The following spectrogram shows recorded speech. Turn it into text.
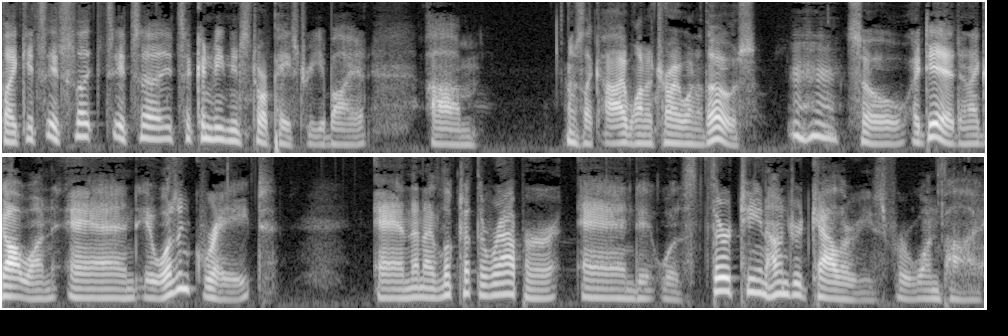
like it's it's like it's a it's a convenience store pastry. You buy it. Um, I was like, I want to try one of those. Mm-hmm. So I did, and I got one, and it wasn't great. And then I looked at the wrapper, and it was 1,300 calories for one pie,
